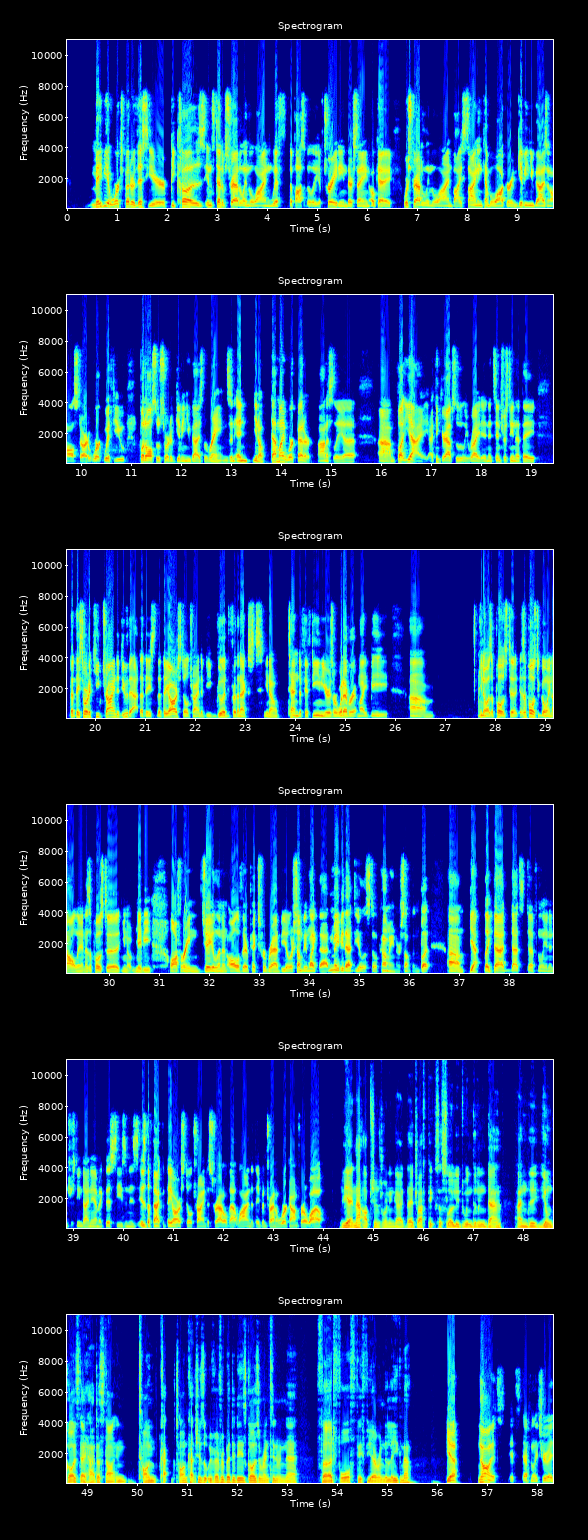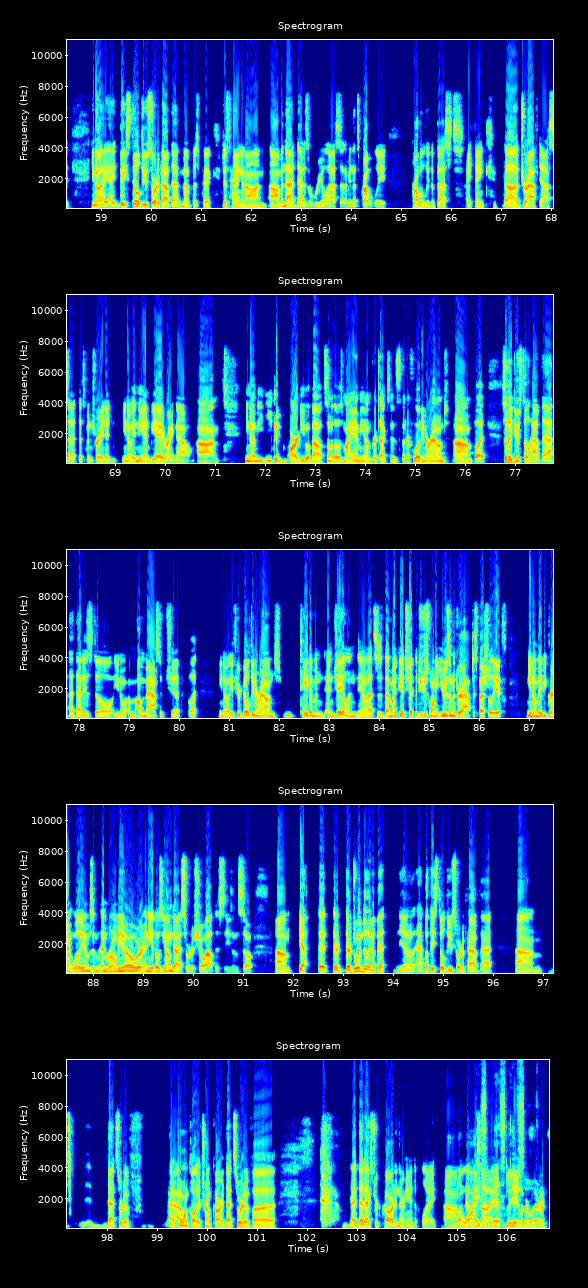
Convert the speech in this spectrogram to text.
maybe it works better this year because instead of straddling the line with the possibility of trading, they're saying, okay, we're straddling the line by signing Kemba Walker and giving you guys an all star to work with you, but also sort of giving you guys the reins. And, and you know, that might work better, honestly. Uh, um, but yeah, I, I think you're absolutely right. And it's interesting that they, that they sort of keep trying to do that, that they, that they are still trying to be good for the next, you know, 10 to 15 years or whatever it might be. Um, you know, as opposed to as opposed to going all in, as opposed to you know maybe offering Jaylen and all of their picks for Brad Beal or something like that, and maybe that deal is still coming or something. But um, yeah, like that that's definitely an interesting dynamic this season is is the fact that they are still trying to straddle that line that they've been trying to work on for a while. Yeah, and that option's running out. Their draft picks are slowly dwindling down, and the young guys they had are starting time ca- time catches up with everybody. These guys are entering their third, fourth, fifth year in the league now. Yeah, no, it's it's definitely true. It, you know, I, I, they still do sort of have that Memphis pick just hanging on, um, and that that is a real asset. I mean, that's probably probably the best I think uh, draft asset that's been traded, you know, in the NBA right now. Um, you know, you could argue about some of those Miami unprotecteds that are floating around. Um, but so they do still have that. That that is still you know a, a massive chip. But you know, if you're building around Tatum and, and Jaylen, you know that's that might be a chip that you just want to use in the draft, especially if you know maybe Grant Williams and, and Romeo or any of those young guys sort of show out this season. So um, yeah, that they're they're dwindling a bit, you know, but they still do sort of have that um, that sort of I don't want to call it a trump card. That sort of uh, that extra card in their hand to play um, like alongside their sleeve or whatever.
